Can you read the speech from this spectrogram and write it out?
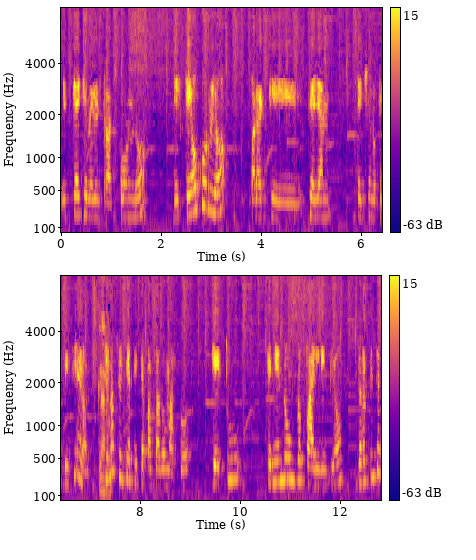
es que hay que ver el trasfondo, el qué ocurrió para que se hayan hecho lo que te hicieron. Claro. Yo no sé si a ti te ha pasado, Marco, que tú teniendo un profile limpio, de repente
